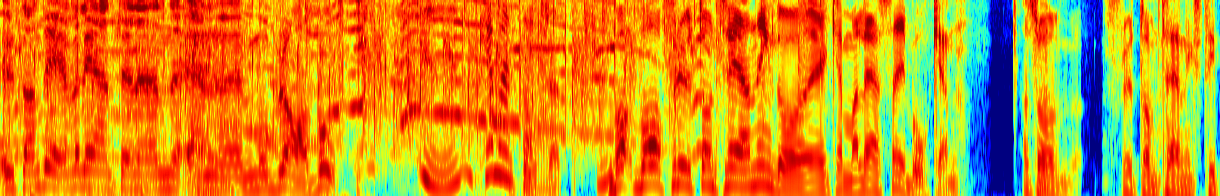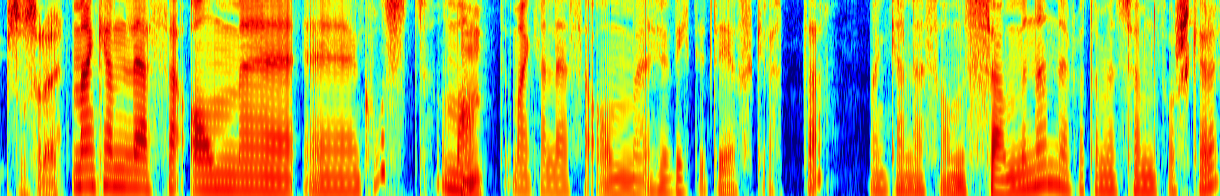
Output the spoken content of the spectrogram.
utan det är väl egentligen en, en eh, må bra-bok. kan man säga. stort sett. Vad, vad förutom träning då eh, kan man läsa i boken? Alltså förutom träningstips och sådär. Man kan läsa om eh, eh, kost och mat. Man kan läsa om hur viktigt det är att skratta. Man kan läsa om sömnen. Jag pratar med en sömnforskare.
